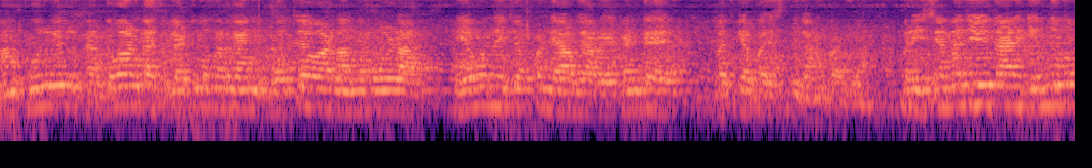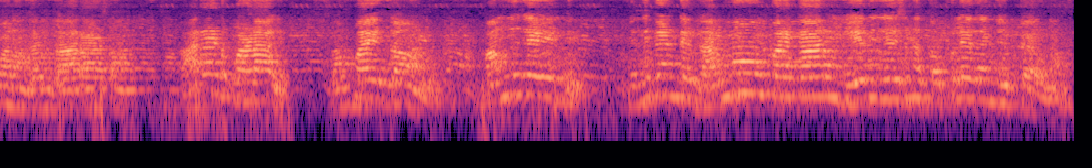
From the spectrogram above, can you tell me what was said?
మన పూర్వీకులు పెద్దవాళ్ళు కాస్త గట్టుకున్నారు కానీ వచ్చేవాళ్ళు అందరూ కూడా ఏమున్నాయి చెప్పండి యాభై అరవై కంటే బతికే పరిస్థితి కనపడదు. మరి ఈ చిన్న జీవితానికి ఎందుకు మనం దాన్ని ఆరాటం ఆరాట పడాలి సంపాదిద్దామండి. పనులు చేయండి. ఎందుకంటే ధర్మం ప్రకారం ఏది చేసినా తప్పులేదని చెప్పారు. మనం.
